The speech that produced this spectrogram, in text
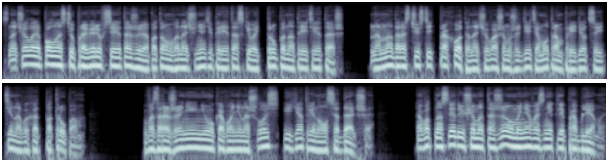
Сначала я полностью проверю все этажи, а потом вы начнете перетаскивать трупы на третий этаж. Нам надо расчистить проход, иначе вашим же детям утром придется идти на выход по трупам. Возражений ни у кого не нашлось, и я двинулся дальше. А вот на следующем этаже у меня возникли проблемы.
